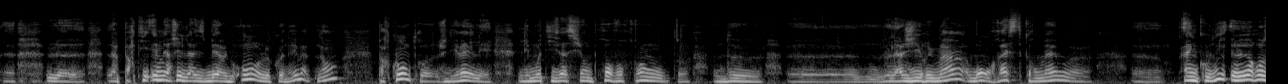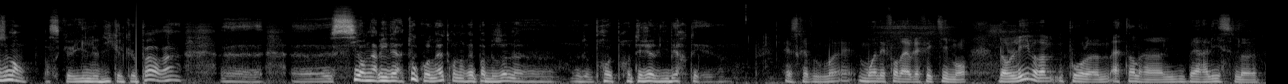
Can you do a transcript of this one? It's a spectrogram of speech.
la partie émergée de l'iceberg, on le connaît maintenant. Par contre, je dirais les, motivations profondes de, de l'agir humain, bon, restent quand même euh, inconnu, et heureusement, parce qu'il le dit quelque part, hein, euh, euh, si on arrivait à tout connaître, on n'aurait pas besoin de, protéger la liberté. Elle serait moins, défendable, effectivement. Dans le livre, pour atteindre un libéralisme,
